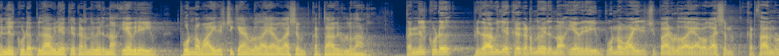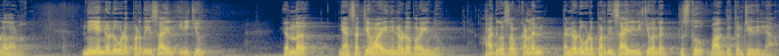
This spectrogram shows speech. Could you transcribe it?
തന്നിൽ കൂടെ പിതാവിലേക്ക് കടന്നു വരുന്ന ഏവരെയും പൂർണമായി രക്ഷിക്കാനുള്ളതായ അവകാശം കർത്താവിനുള്ളതാണ്. തന്നിൽ കൂടെ പിതാവിലേക്ക് കടന്നു വരുന്ന ഏവരെയും പൂർണമായി രക്ഷിപ്പാനുള്ളതായ അവകാശം കർത്താവിനുള്ളതാണ്. നീ എന്നോടുകൂടെ പ്രതീസായിൽ ഇരിക്കും എന്ന് ഞാൻ സത്യമായി നിന്നോട് പറയുന്നു. ആ ദിവസം കള്ളൻ തന്നോടുകൂടെ പ്രതീസായിൽ ഇരിക്കുമെന്ന് ക്രിസ്തു വാഗ്ദത്തം ചെയ്തില്ല.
